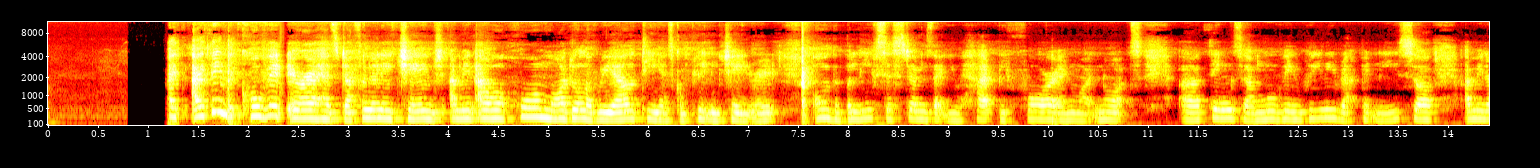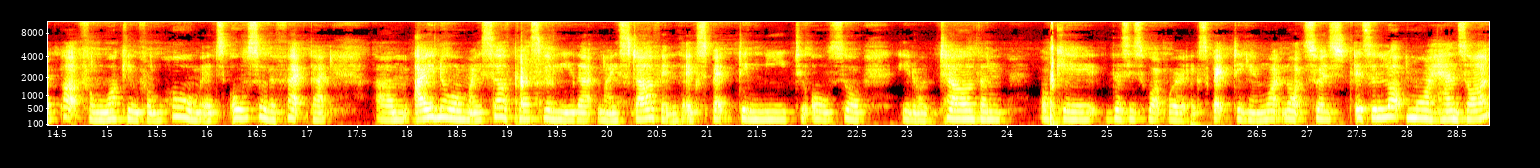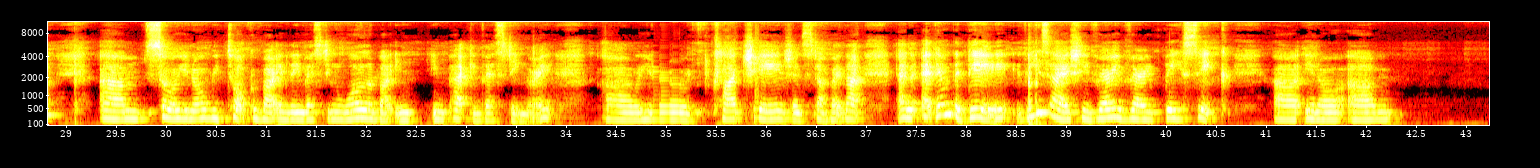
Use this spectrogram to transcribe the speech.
I, I think the COVID era has definitely changed. I mean, our whole model of reality has completely changed, right? All the belief systems that you had before and whatnot, uh, things are moving really rapidly. So, I mean, apart from working from home, it's also the fact that um, I know myself personally that my staff is expecting me to also, you know, tell them okay, this is what we're expecting and whatnot. So it's it's a lot more hands on. Um, so you know, we talk about in the investing world about in, impact investing, right? Uh, you know, climate change and stuff like that. And at the end of the day, these are actually very very basic, uh, you know, um,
